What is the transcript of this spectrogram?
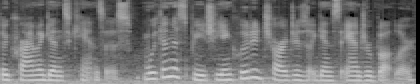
The Crime Against Kansas. Within the speech, he included charges against Andrew Butler.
